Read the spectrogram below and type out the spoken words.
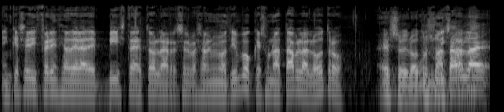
¿En qué se diferencia de la de vista de todas las reservas al mismo tiempo? Que es una tabla lo otro. Eso, y lo otro es una tabla,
